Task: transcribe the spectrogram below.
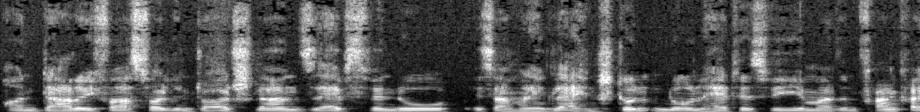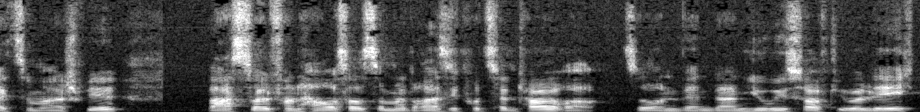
Und dadurch warst du halt in Deutschland, selbst wenn du, ich sag mal, den gleichen Stundenlohn hättest wie jemand in Frankreich zum Beispiel, warst du halt von Haus aus immer 30 Prozent teurer. So, und wenn dann Ubisoft überlegt,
